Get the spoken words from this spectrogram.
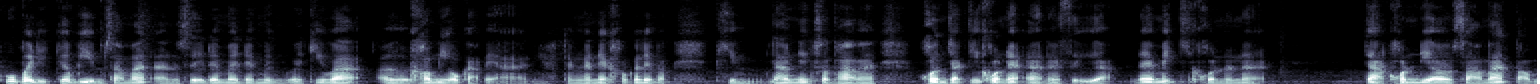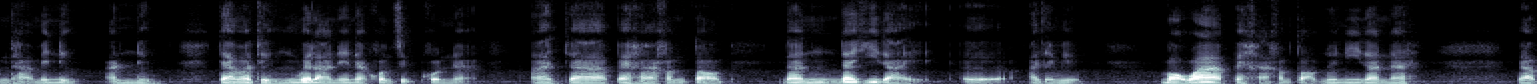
ผู้ประดิษฐ์เครื่องพิมพ์สามารถอ่านหนังสือได้ไม่ได้หนึ่งโดยที่ว่า เออเขามีโอกาสไปอ่านเนี่ยดังนั้นเนี่ยเขาก็เลยแบบพิมพ์แล้วนึกสภาพนะคนจากที่คนได้อ่านหนังสืออะได้ไม่กี่คนนั่นน่ะ จากคนเดียวสามารถตอบคำถามได้หนึ่งอันหนึ่ง แต่มาถึงเวลานี้เนี่ยคนสิบคนเนี่ยอาจจะไปหาคำตอบนั้นได้ที่ใด เอออาจจะมีบอกว่าไปหาคำตอบนู่นนี่นั่นนะ แบบ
